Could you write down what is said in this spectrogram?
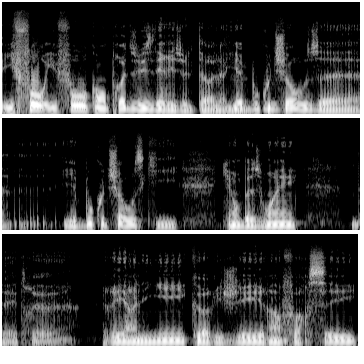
il faut, il faut qu'on produise des résultats. Il y a beaucoup de choses, euh, il y a beaucoup de choses qui, qui ont besoin d'être réalignées, corrigées, renforcées.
